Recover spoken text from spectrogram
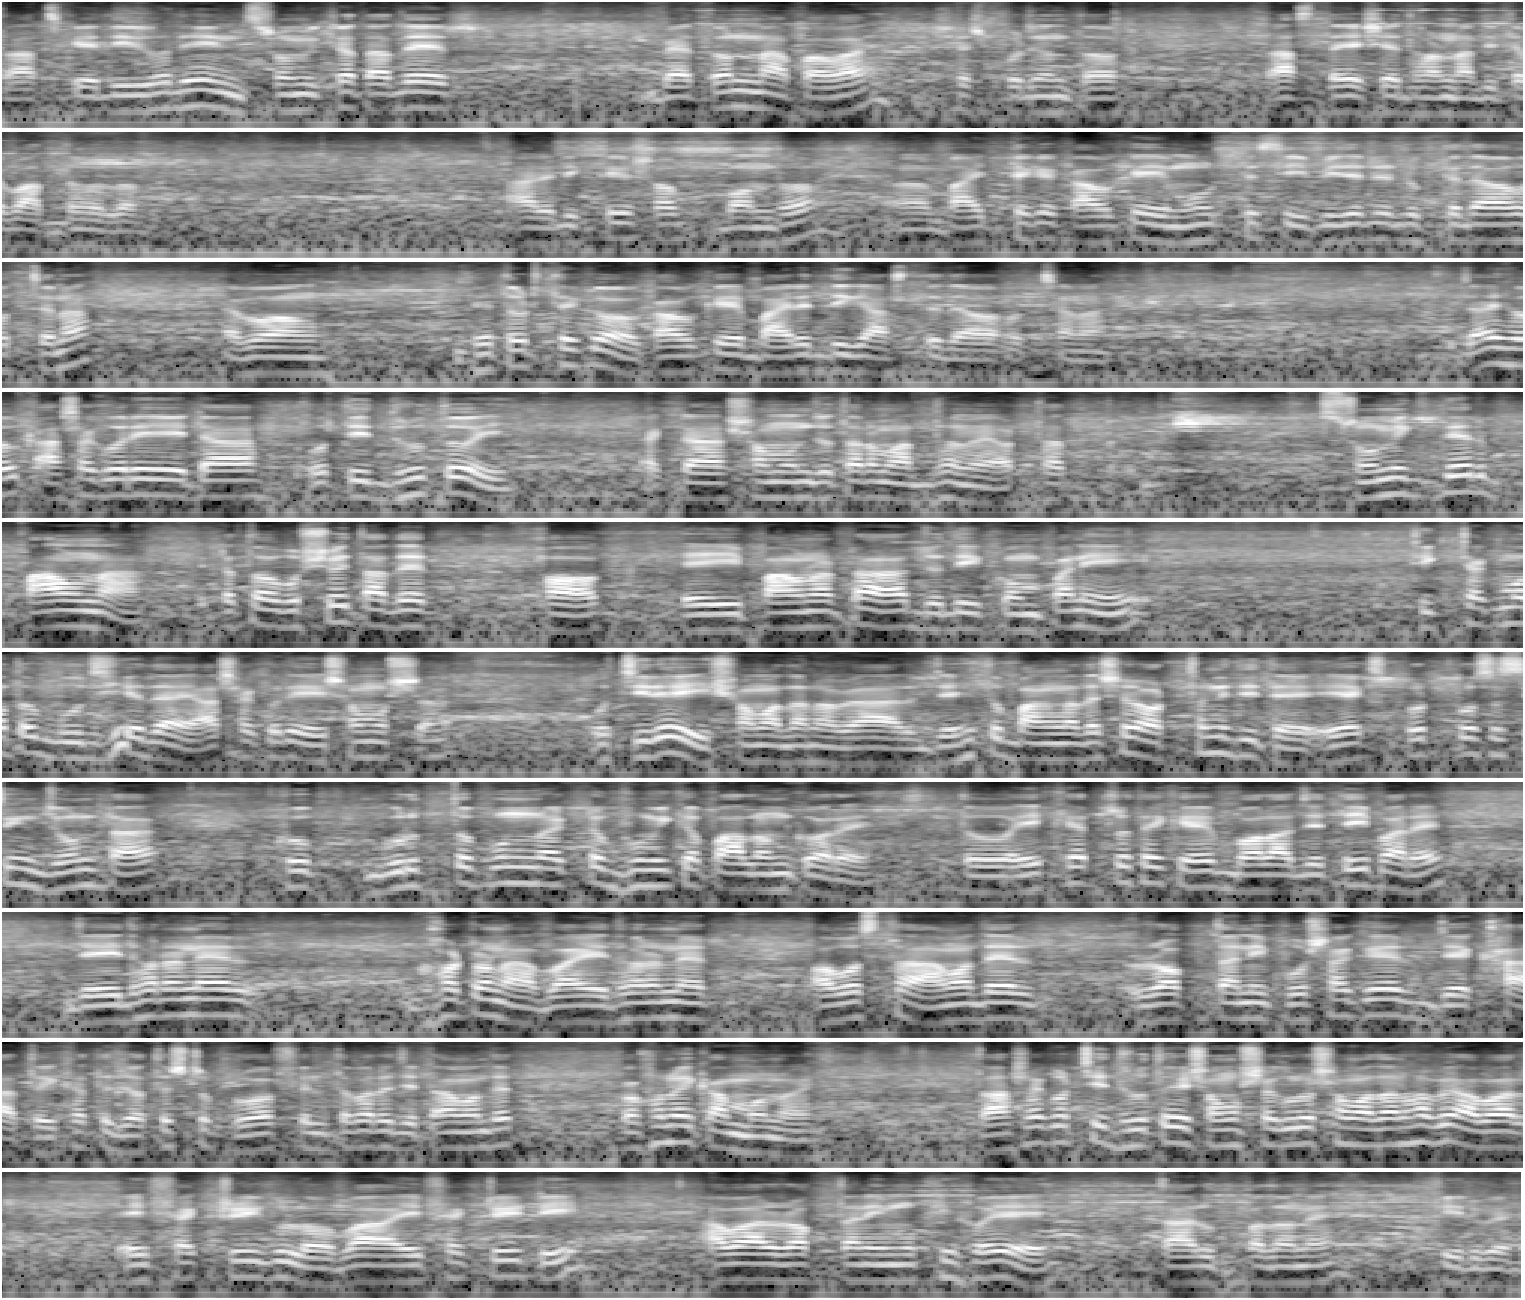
তো আজকে দীর্ঘদিন শ্রমিকরা তাদের বেতন না পাওয়ায় শেষ পর্যন্ত রাস্তায় এসে ধর্ণা দিতে বাধ্য হলো। আর এদিক থেকে সব বন্ধ বাইর থেকে কাউকে এই মুহূর্তে সিপিজেটে ঢুকতে দেওয়া হচ্ছে না এবং ভেতর থেকেও কাউকে বাইরের দিকে আসতে দেওয়া হচ্ছে না। যাই হোক, আশা করি এটা অতি দ্রুতই একটা সমঝোতার মাধ্যমে, অর্থাৎ শ্রমিকদের পাওনা, এটা তো অবশ্যই তাদের হক। এই পাওনাটা যদি কোম্পানি ঠিকঠাক মতো বুঝিয়ে দেয়, আশা করি এই সমস্যা অচিরেই সমাধান হবে। আর যেহেতু বাংলাদেশের অর্থনীতিতে এই এক্সপোর্ট প্রসেসিং জোনটা খুব গুরুত্বপূর্ণ একটা ভূমিকা পালন করে, তো এই ক্ষেত্র থেকে বলা যেতেই পারে যে এই ধরনের ঘটনা বা এই ধরনের অবস্থা আমাদের রপ্তানি পোশাকের যে খাত, ওই খাতে যথেষ্ট প্রভাব ফেলতে পারে যেটা আমাদের কখনোই কাম্য নয়। তো আশা করছি দ্রুত এই সমস্যাগুলোর সমাধান হবে। আবার এই ফ্যাক্টরিগুলো বা এই ফ্যাক্টরিটি আবার রপ্তানিমুখী হয়ে তার উৎপাদনে ফিরবে।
